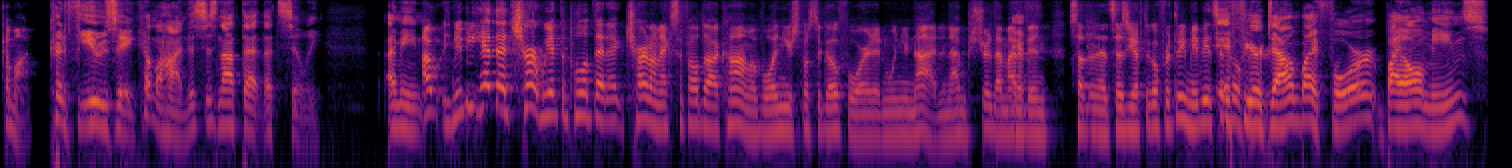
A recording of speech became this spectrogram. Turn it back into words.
Come on. confusing. Come on, this is not that. That's silly. I mean, I, maybe he had that chart. We have to pull up that chart on XFL.com of when you're supposed to go for it and when you're not. And I'm sure that might have been something that says you have to go for three. Maybe it's if you're down by four, by all means,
